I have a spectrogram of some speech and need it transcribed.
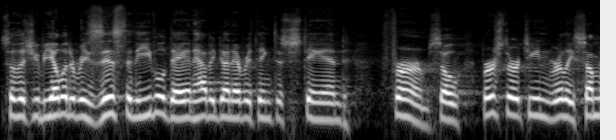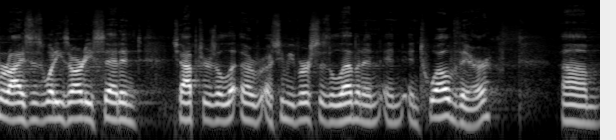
so that you be able to resist in the evil day and having done everything to stand firm. So verse 13 really summarizes what he's already said in chapters, uh, excuse me, verses 11 and, and, and 12 there. Um,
